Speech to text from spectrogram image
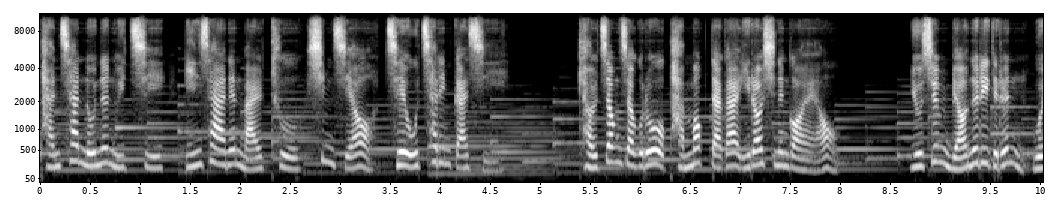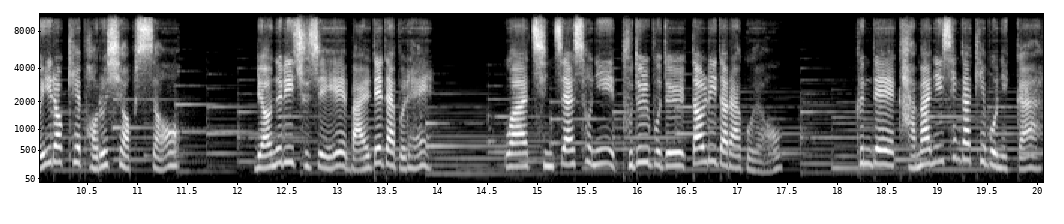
반찬 놓는 위치, 인사하는 말투, 심지어 제 옷차림까지. 결정적으로 밥 먹다가 이러시는 거예요. 요즘 며느리들은 왜 이렇게 버릇이 없어? 며느리 주제에 말대답을 해. 와, 진짜 손이 부들부들 떨리더라고요. 근데 가만히 생각해 보니까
